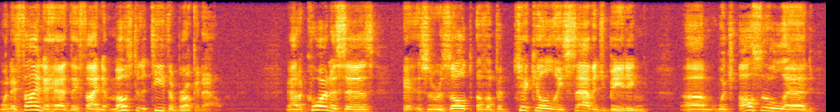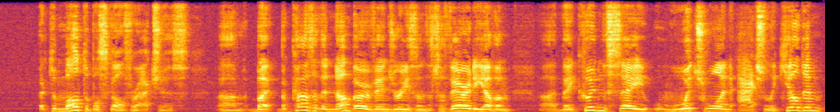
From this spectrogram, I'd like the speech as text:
When they find the head, they find that most of the teeth are broken out. Now, the coroner says it's the result of a particularly savage beating, um, which also led to multiple skull fractures. Um, but because of the number of injuries and the severity of them, uh, they couldn't say which one actually killed him.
